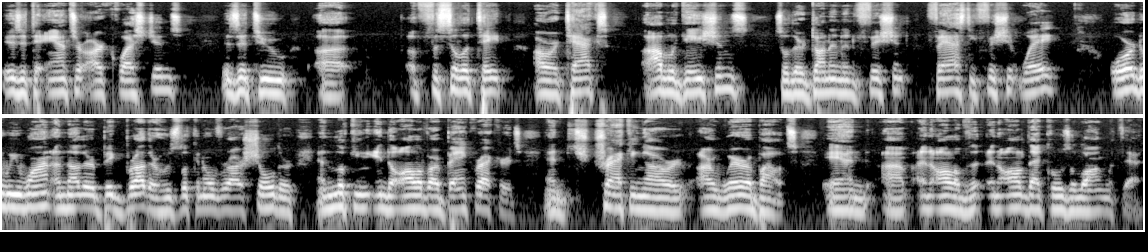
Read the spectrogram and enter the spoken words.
is it to answer our questions? Is it to uh, facilitate our tax obligations so they're done in an efficient, fast, efficient way? Or do we want another big brother who's looking over our shoulder and looking into all of our bank records and tracking our, our whereabouts and uh, and all of the and all that goes along with that?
